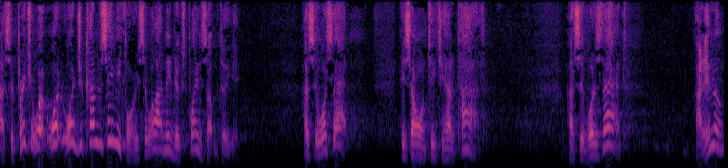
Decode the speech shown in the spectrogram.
I said, Preacher, what, what, what did you come to see me for? He said, Well, I need to explain something to you. I said, What's that? He said, I want to teach you how to tithe. I said, What is that? I didn't know.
